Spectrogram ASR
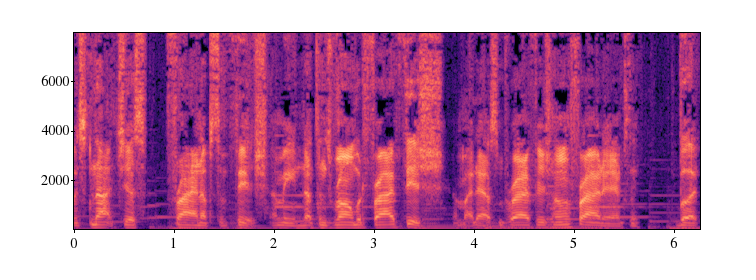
It's not just frying up some fish. I mean, nothing's wrong with fried fish. I might have some fried fish on Friday, actually. But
